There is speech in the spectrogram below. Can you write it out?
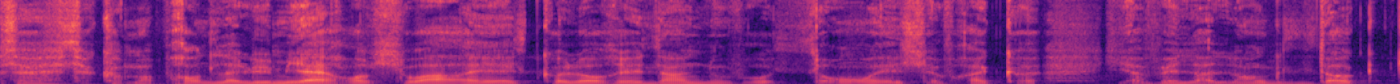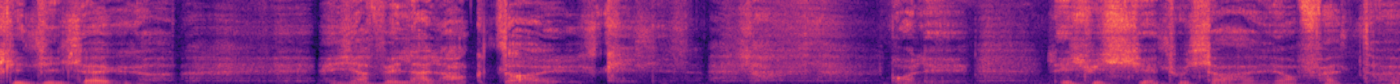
C'est comme prendre la lumière en soi et être coloré d'un nouveau ton. Et c'est vrai qu'il y avait la langue d'oc qui disait. et il y avait la langue d'oil qui disait. Bon, les, les huissiers, tout ça. Et en fait, euh,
